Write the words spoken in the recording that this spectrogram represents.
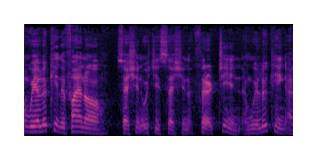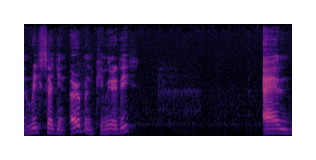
we are looking at the final session, which is session 13, and we're looking at research in urban communities. And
